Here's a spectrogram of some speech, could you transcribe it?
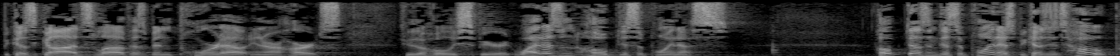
because God's love has been poured out in our hearts through the Holy Spirit. Why doesn't hope disappoint us? Hope doesn't disappoint us because it's hope.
